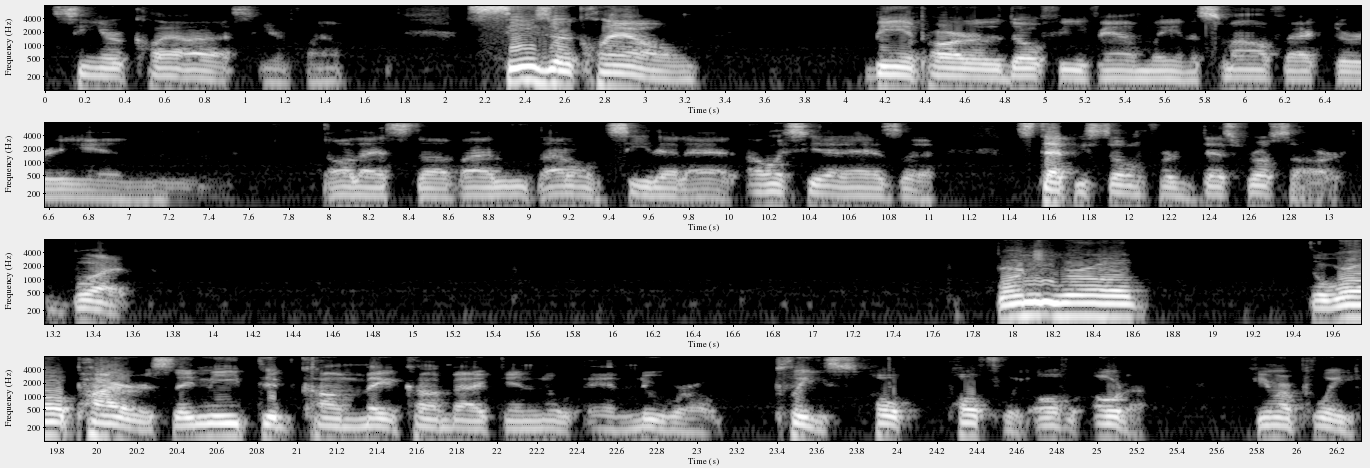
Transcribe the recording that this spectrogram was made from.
senior clown, uh, senior clown, Caesar clown being part of the Dofi family and the Smile Factory and all that stuff. I I don't see that as I only see that as a stepping stone for Dressrosa art, but. Byrnndi World the World Pirates. They need to come make a comeback in in New World. Please, hope, hopefully, oh, Oda, hear my plea.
